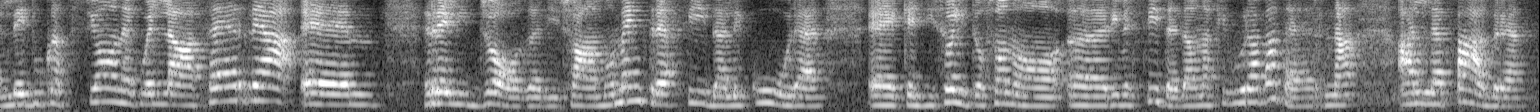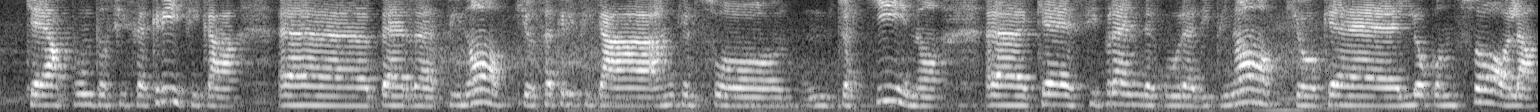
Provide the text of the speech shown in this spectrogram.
l'educazione, quella ferrea e religiosa, diciamo, mentre affida le cure eh, che di solito sono eh, rivestite da una figura paterna al padre che appunto si sacrifica eh, per Pinocchio, sacrifica anche il suo giacchino, eh, che si prende cura di Pinocchio, che lo consola.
